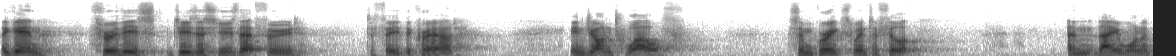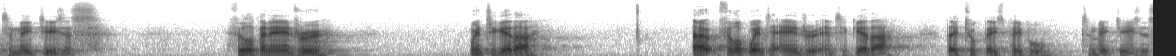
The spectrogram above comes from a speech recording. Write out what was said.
Again, through this, Jesus used that food to feed the crowd. In John 12, some Greeks went to Philip and they wanted to meet Jesus. Philip and Andrew went together. Uh, Philip went to Andrew, and together they took these people to meet Jesus.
